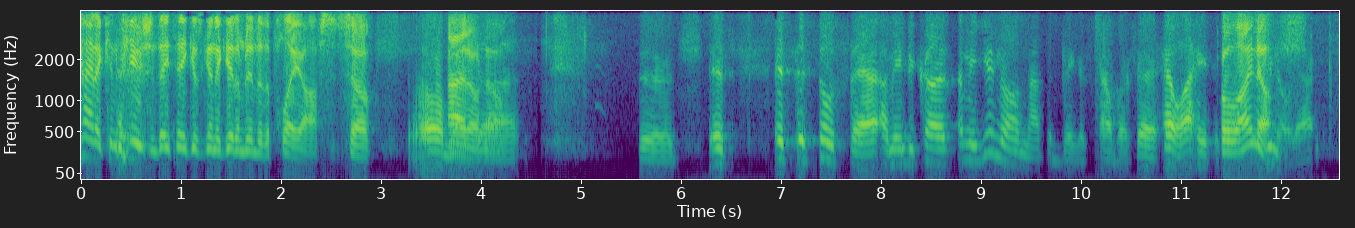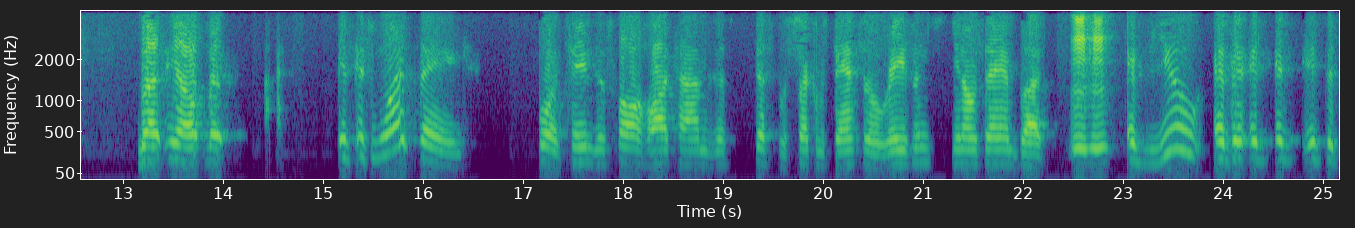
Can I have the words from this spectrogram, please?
kind of confusion they think is going to get them into the playoffs. So oh I don't God. know. dude. It's it's it's so sad. I mean, because I mean, you know, I'm not the biggest Cowboy fan. Hell, I hate the. Oh, I Cowboys. know. You know that. But you know, but it's it's one thing for a team just fall hard times just just for circumstantial reasons. You know what I'm saying? But mhm. if you if it, if, if if the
